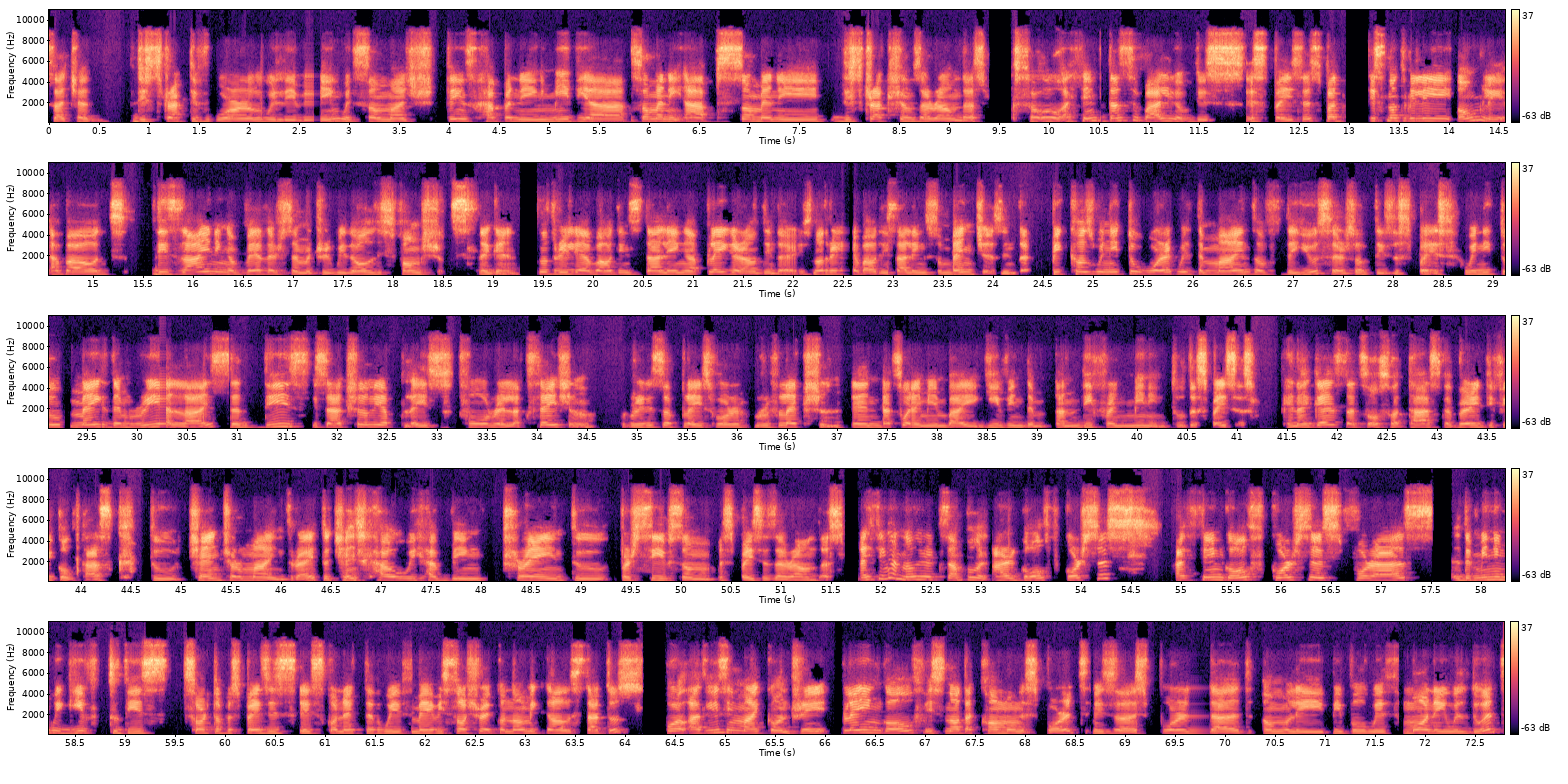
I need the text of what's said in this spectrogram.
such a destructive world we live in with so much things happening media so many apps so many distractions around us. So i think that's the value of these spaces but it's not really only about designing a better cemetery with all these functions again. It's not really about installing a playground in there. It's not really about installing some benches in there because we need to work with the minds of the users of this space. We need to make them realize that this is actually a place for relaxation. It is a place for reflection. And that's what i mean by giving them a different meaning to the spaces and I guess that's also a task, a very difficult task to change our mind, right? To change how we have been trained to perceive some spaces around us. I think another example are golf courses. I think golf courses for us, the meaning we give to these sort of spaces is connected with maybe socioeconomical status well, at least in my country, playing golf is not a common sport. It's a sport that only people with money will do it.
